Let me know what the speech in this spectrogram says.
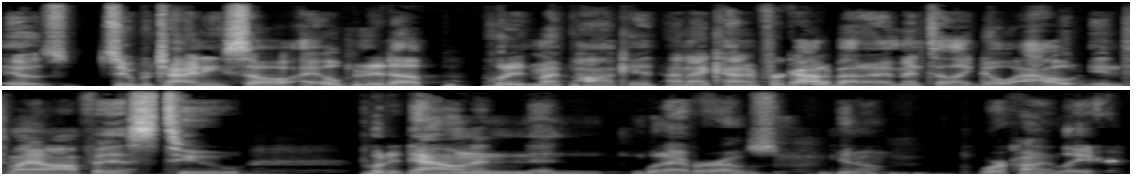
it was super tiny, so I opened it up, put it in my pocket, and I kind of forgot about it. I meant to like go out into my office to put it down and and whatever. I was, you know, work on it later.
